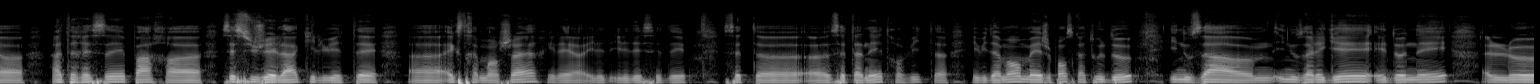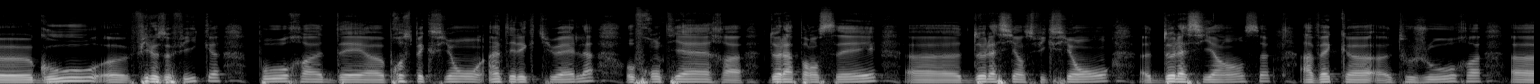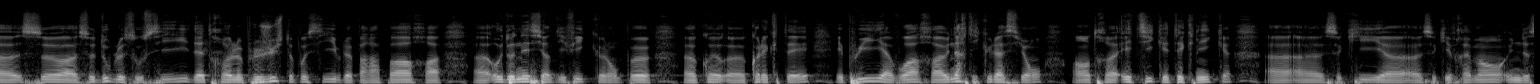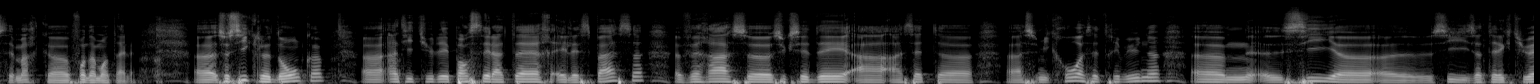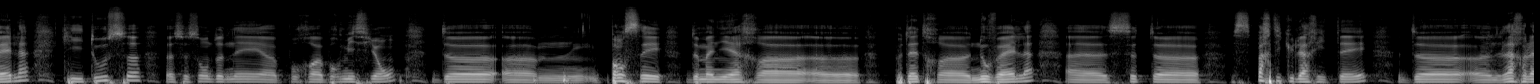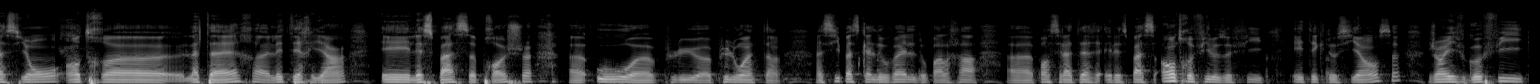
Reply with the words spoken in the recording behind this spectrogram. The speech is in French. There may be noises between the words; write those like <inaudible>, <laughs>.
intéressé par ces sujets-là qui lui étaient extrêmement chers. Il est, il est, il est décédé cette, cette année, trop vite évidemment, mais je pense qu'à tous deux, il nous a, il nous a légué et donné le goût euh, philosophique pour euh, des euh, prospections intellectuelles aux frontières euh, de la pensée, de la science-fiction, de la science, avec toujours ce, double souci d'être le plus juste possible par rapport aux données scientifiques que l'on peut co- collecter, et puis avoir une articulation entre éthique et technique, ce, qui, ce qui est vraiment une de ses marques fondamentales. Euh, ce cycle, donc, euh, intitulé Penser la Terre et l'espace, verra se succéder à, euh, ce micro, à cette tribune, six, six intellectuels qui tous se sont donnés pour, mission de penser de manière peut-être euh, nouvelle euh, cette euh, particularité de la relation entre la Terre, les terriens et l'espace proche ou plus, plus lointain. Ainsi, Pascal Nouvelle nous parlera Penser la Terre et l'espace entre philosophie et technosciences. Jean-Yves Goffy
